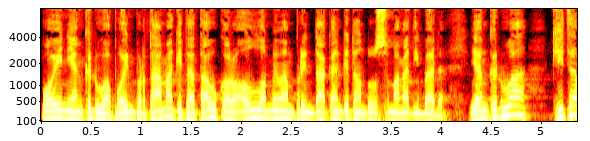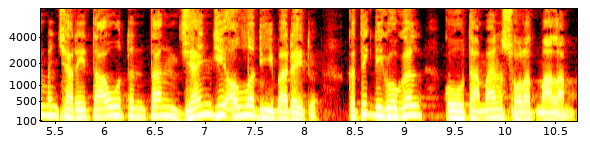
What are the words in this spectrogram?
poin yang kedua. Poin pertama kita tahu kalau Allah memang perintahkan kita untuk semangat ibadah. Yang kedua kita mencari tahu tentang janji Allah di ibadah itu. Ketik di Google keutamaan sholat malam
